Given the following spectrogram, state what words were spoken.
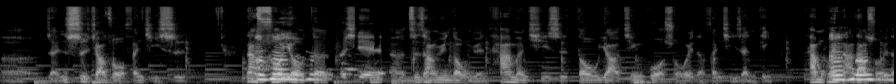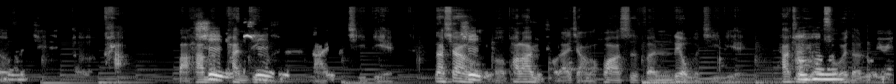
呃人士叫做分级师。那所有的这些呃智障运动员，他们其实都要经过所谓的分级认定，他们会拿到所谓的分级呃卡，把他们判定是哪一个级别。那像呃帕拉羽球来讲的话，是分六个级别，它就有所谓的轮椅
